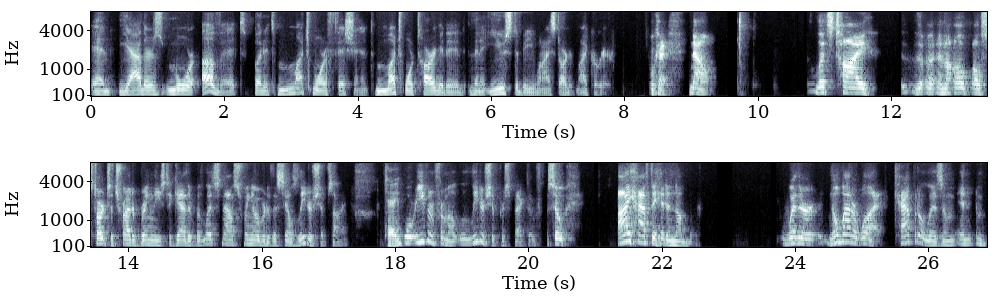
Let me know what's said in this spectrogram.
And yeah, there's more of it, but it's much more efficient, much more targeted than it used to be when I started my career. Okay. Now, let's tie the, uh, and I'll, I'll start to try to bring these together, but let's now swing over to the sales leadership side. Okay. Or even from a leadership perspective. So I have to hit a number, whether no matter what, capitalism, and, and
